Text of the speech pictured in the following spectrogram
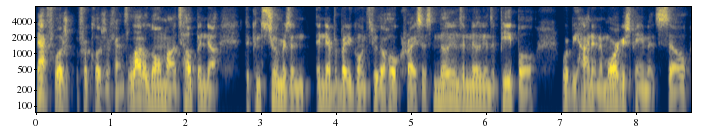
not foreclosure defense, a lot of loan mods helping the, the consumers and, and everybody going through the whole crisis. Millions and millions of people were behind in the mortgage payments. So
